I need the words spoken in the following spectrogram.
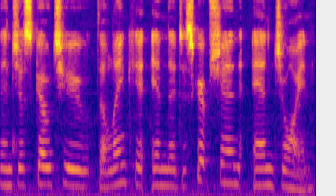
then just go to the link in the description and join.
